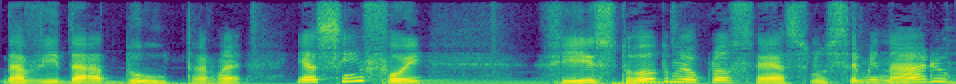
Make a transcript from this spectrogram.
da vida adulta, né? E assim foi. Fiz todo o meu processo no seminário,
